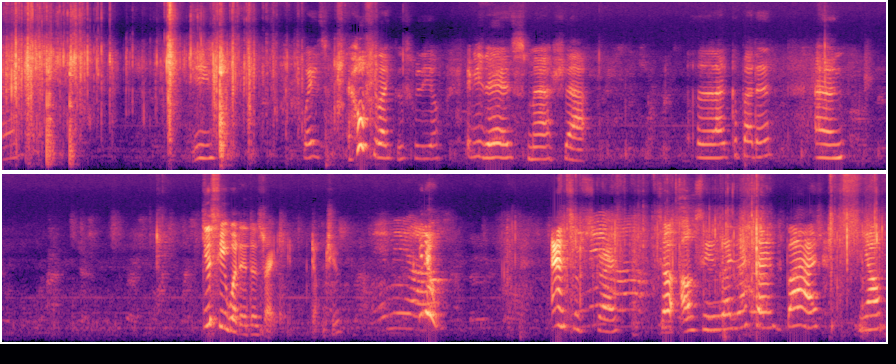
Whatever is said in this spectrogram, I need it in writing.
And wait. I hope you like this video. If you did, smash that like button and you see what it is right here, don't you? You do. And subscribe. So I'll see you guys next time. Bye. Meow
